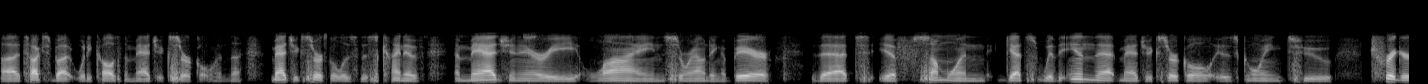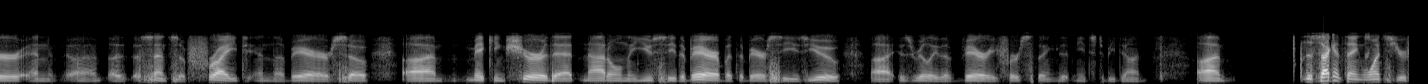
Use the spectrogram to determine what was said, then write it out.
uh, talks about what he calls the magic circle, and the magic circle is this kind of imaginary line surrounding a bear that if someone gets within that magic circle is going to trigger and uh, a, a, sense of fright in the bear. So, uh, making sure that not only you see the bear, but the bear sees you uh, is really the very first thing that needs to be done. Um, the second thing, once you're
